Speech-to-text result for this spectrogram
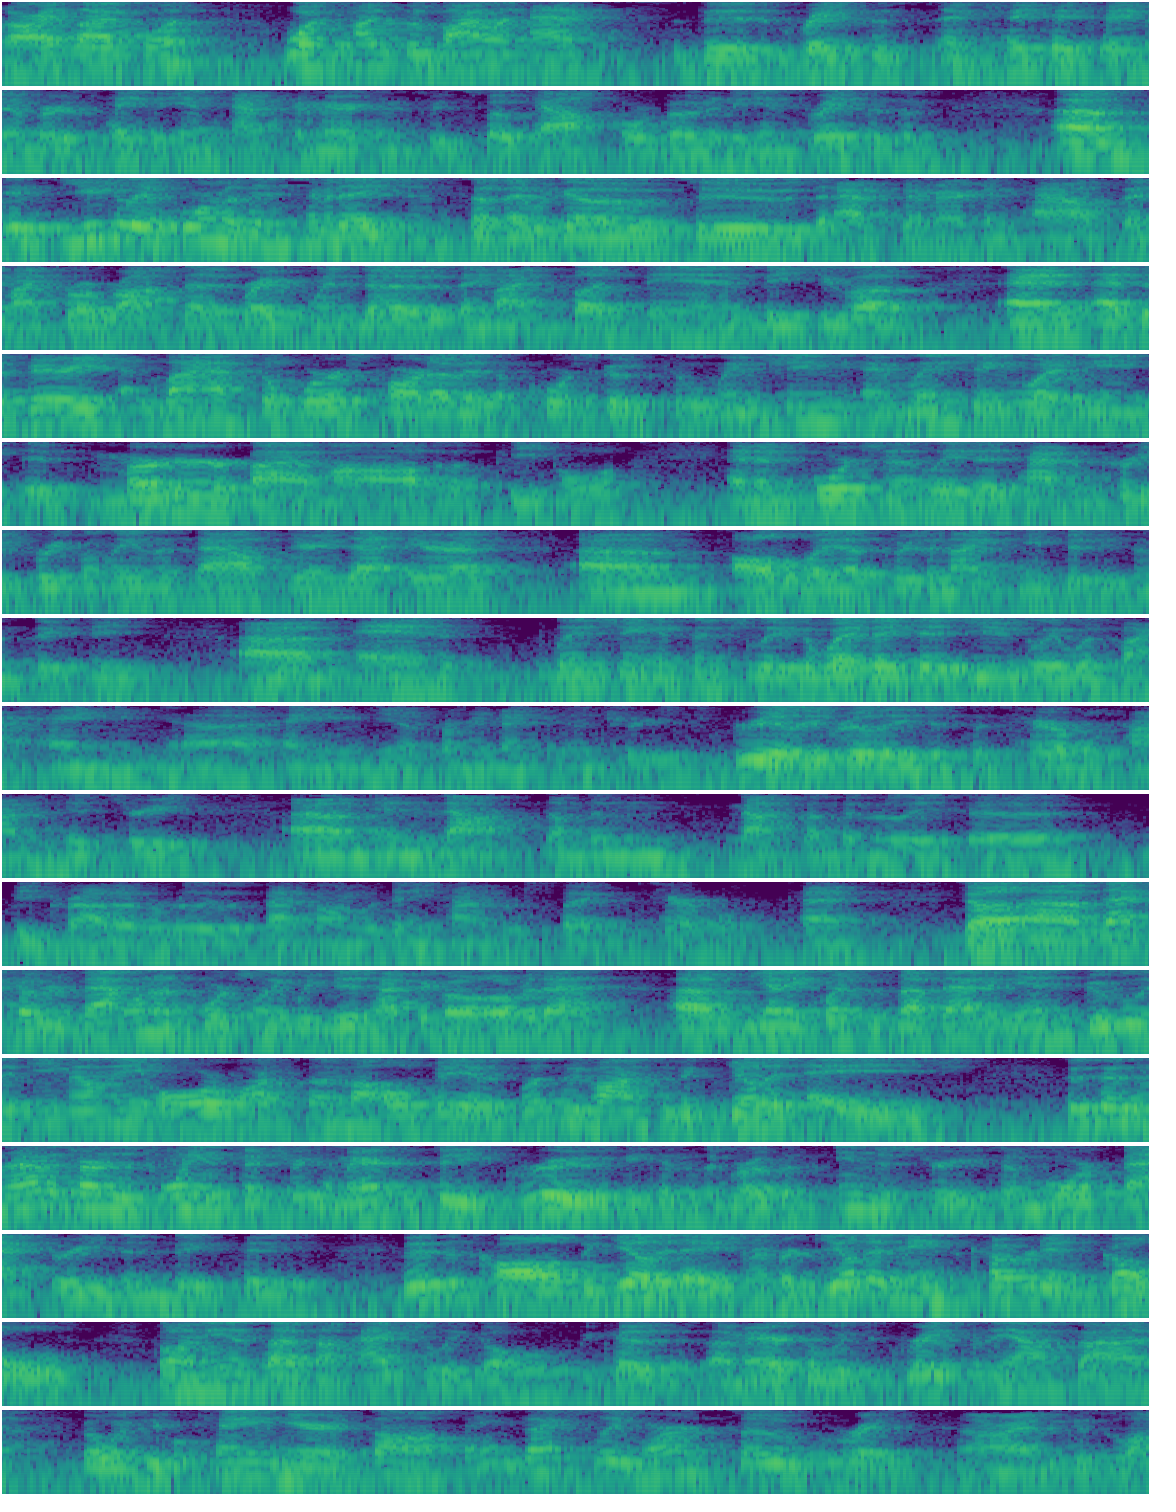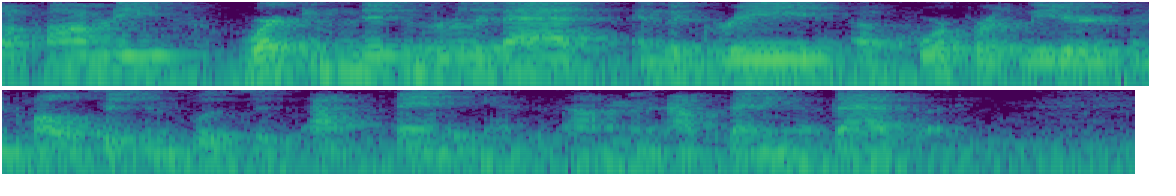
All right, last one. What types of violent acts did racists and KKK members take against African Americans who spoke out or voted against racism? Um, it's usually a form of intimidation. So they would go to the African American's house, they might throw rocks at it, break windows, they might bust in and beat you up. And at the very last, the worst part of it, of course, goes to lynching. And lynching, what it means, it's murder by a mob of people. And unfortunately, this happened pretty frequently in the South during that era um, all the way up through the 1950s and 60s. Um, and lynching, essentially, the way they did it usually was by hanging, uh, hanging, you know, from your neck in a tree. It's really, really just a terrible time in history, um, and not something, not something really to be proud of or really look back on with any kind of respect. It's terrible. Okay. So um, that covers that one. Unfortunately, we did have to go over that. Um, if you got any questions about that, again, Google it, email me, or watch some of my old videos. Let's move on to the Gilded Age. So it says, around the turn of the 20th century, American cities grew because of the growth of industry, so more factories in big cities. This is called the Gilded Age. Remember, gilded means covered in gold, but on the inside it's not actually gold because America looked great from the outside, but when people came here and saw, things actually weren't so great, all right, because there's a lot of poverty, working conditions were really bad, and the greed of corporate leaders and politicians was just outstanding at the time, and outstanding in a bad way.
